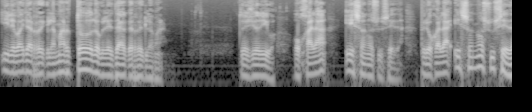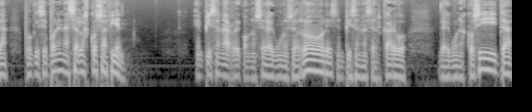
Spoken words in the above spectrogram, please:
y le va a ir a reclamar todo lo que le tenga que reclamar. Entonces yo digo, ojalá eso no suceda, pero ojalá eso no suceda porque se ponen a hacer las cosas bien. empiezan a reconocer algunos errores, empiezan a hacer cargo de algunas cositas,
